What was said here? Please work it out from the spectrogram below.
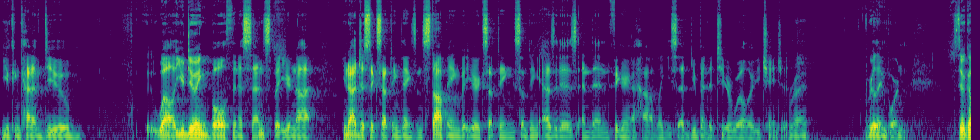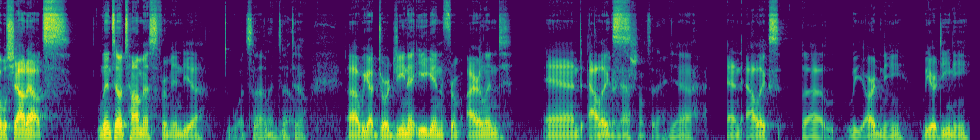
you can kind of do well you're doing both in a sense but you're not you're not just accepting things and stopping but you're accepting something as it is and then figuring out how like you said you bend it to your will or you change it. Right. Really important. Let's do a couple shout outs linto thomas from india. What's, what's up, linto, linto? Uh, we got georgina egan from ireland and Alex international today. Yeah, and Alex uh, Liardini Liardini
